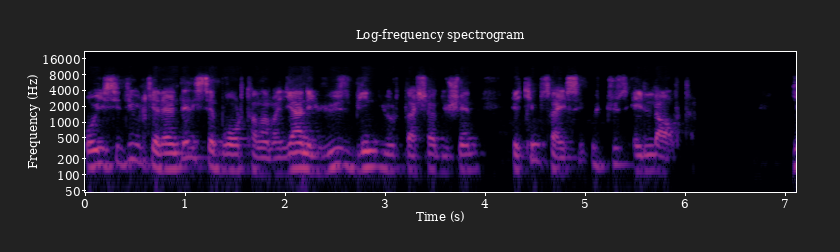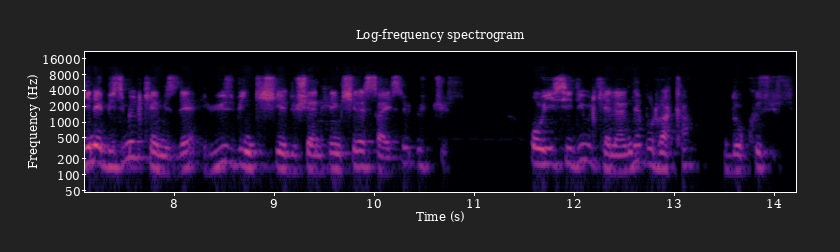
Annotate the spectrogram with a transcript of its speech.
OECD ülkelerinde ise bu ortalama yani 100 bin yurttaşa düşen hekim sayısı 356. Yine bizim ülkemizde 100 bin kişiye düşen hemşire sayısı 300. OECD ülkelerinde bu rakam 900.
